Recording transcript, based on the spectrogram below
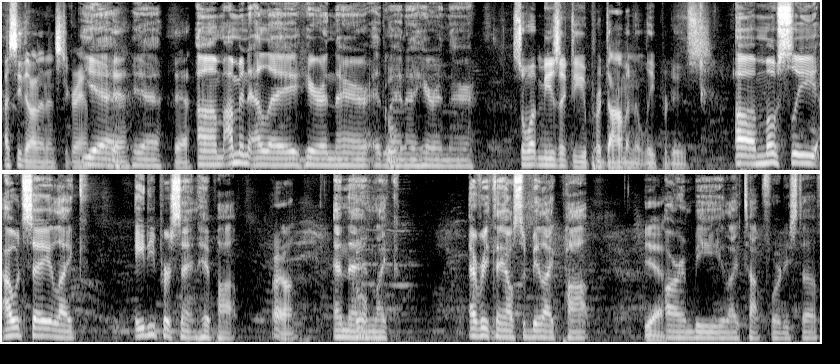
I see that on Instagram. Yeah, yeah. yeah. Um, I'm in LA here and there, Atlanta here and there. So, what music do you predominantly produce? Uh, mostly, I would say like 80% hip hop, Right on. and then Cool. like everything else would be like pop. Yeah. R&B, like top 40 stuff.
